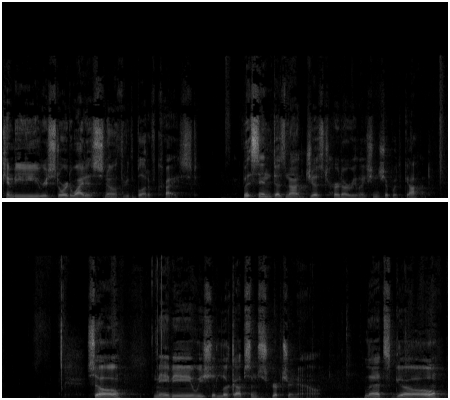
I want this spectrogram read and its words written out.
can be restored white as snow through the blood of Christ. But sin does not just hurt our relationship with God. So, maybe we should look up some scripture now. Let's go.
